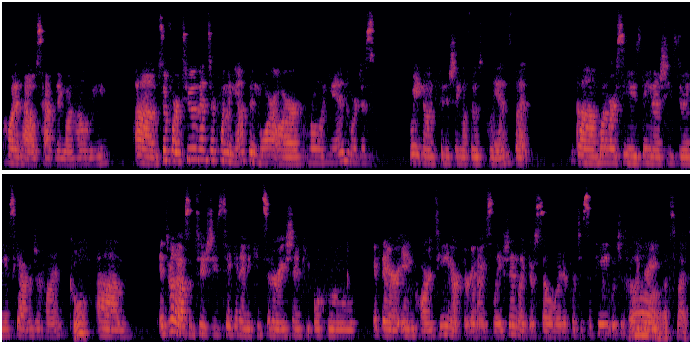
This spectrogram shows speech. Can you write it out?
haunted house happening on Halloween. Um, so far, two events are coming up, and more are rolling in. We're just waiting on finishing up those plans. But um, one of our CAs, Dana, she's doing a scavenger hunt. Cool. Um, it's really awesome too. She's taken into consideration people who, if they're in quarantine or if they're in isolation, like there's still a way to participate, which is really great. oh, great. that's nice.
